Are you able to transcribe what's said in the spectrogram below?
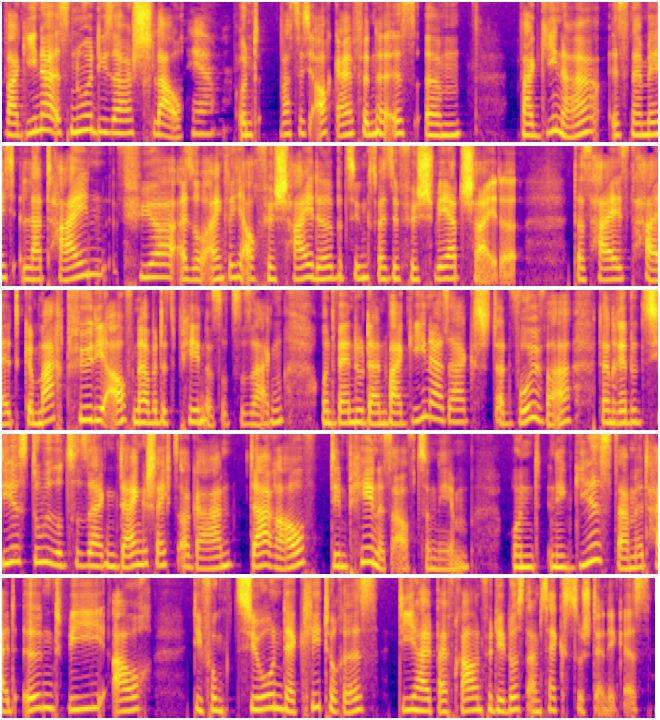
Vagina ist nur dieser Schlauch. Ja. Und was ich auch geil finde, ist, ähm, Vagina ist nämlich Latein für, also eigentlich auch für Scheide, beziehungsweise für Schwertscheide. Das heißt halt gemacht für die Aufnahme des Penis sozusagen. Und wenn du dann Vagina sagst statt Vulva, dann reduzierst du sozusagen dein Geschlechtsorgan darauf, den Penis aufzunehmen und negierst damit halt irgendwie auch die Funktion der Klitoris, die halt bei Frauen für die Lust am Sex zuständig ist.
